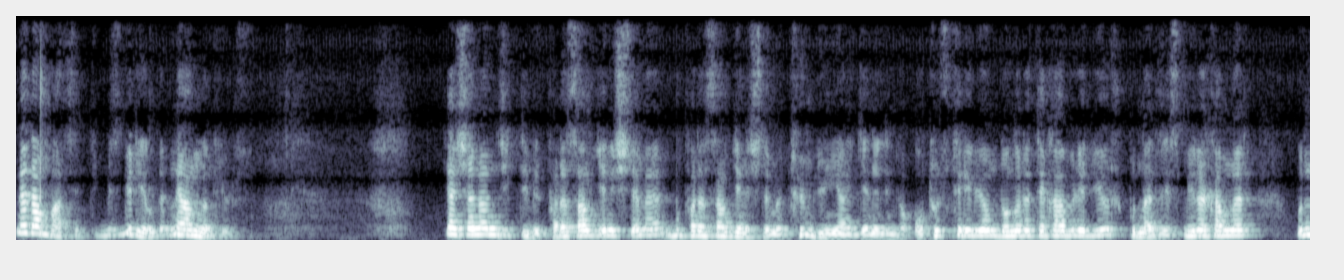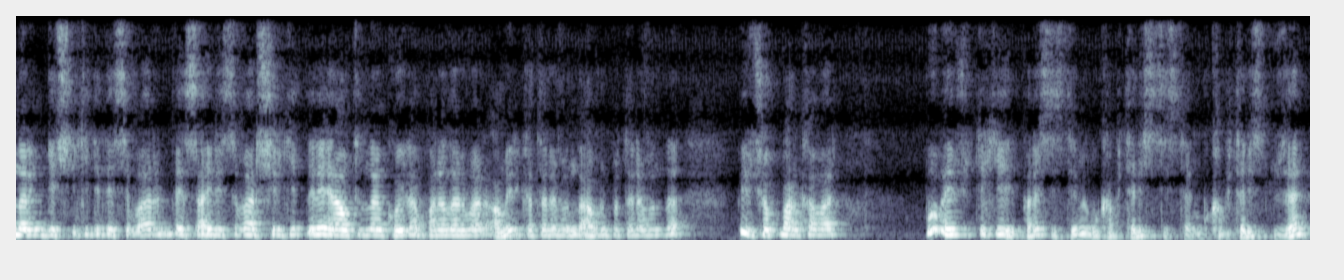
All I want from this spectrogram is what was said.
Neden bahsettik? Biz bir yıldır ne anlatıyoruz? Yaşanan ciddi bir parasal genişleme. Bu parasal genişleme tüm dünya genelinde 30 trilyon dolara tekabül ediyor. Bunlar resmi rakamlar. Bunların geçtiki dedesi var vesairesi var. Şirketlere el altından koyulan paralar var. Amerika tarafında, Avrupa tarafında birçok banka var. Bu mevcuttaki para sistemi, bu kapitalist sistem, bu kapitalist düzen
